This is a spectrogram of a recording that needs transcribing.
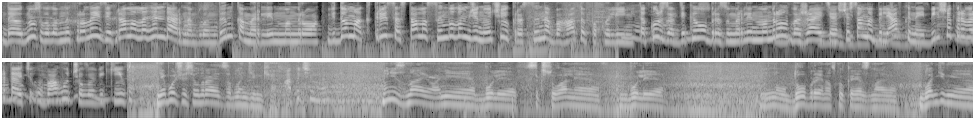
де одну з головних ролей зіграла легендарна блондинка Мерлін Монро. Відома актриса стала символом жіночої краси на багато поколінь. Також завдяки образу Мерлін Монро вважається, що саме білявки найбільше привертають увагу чоловіків. Мне больше всего нравятся блондинки. А чому? Ну, не знаю, они более сексуальные, более ну, добрые, насколько я знаю. Блондинки,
